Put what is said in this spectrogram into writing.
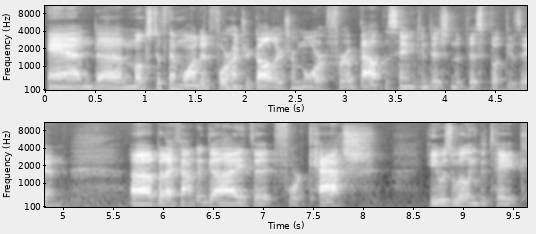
and uh, most of them wanted $400 or more for about the same condition that this book is in. Uh, but I found a guy that for cash, he was willing to take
